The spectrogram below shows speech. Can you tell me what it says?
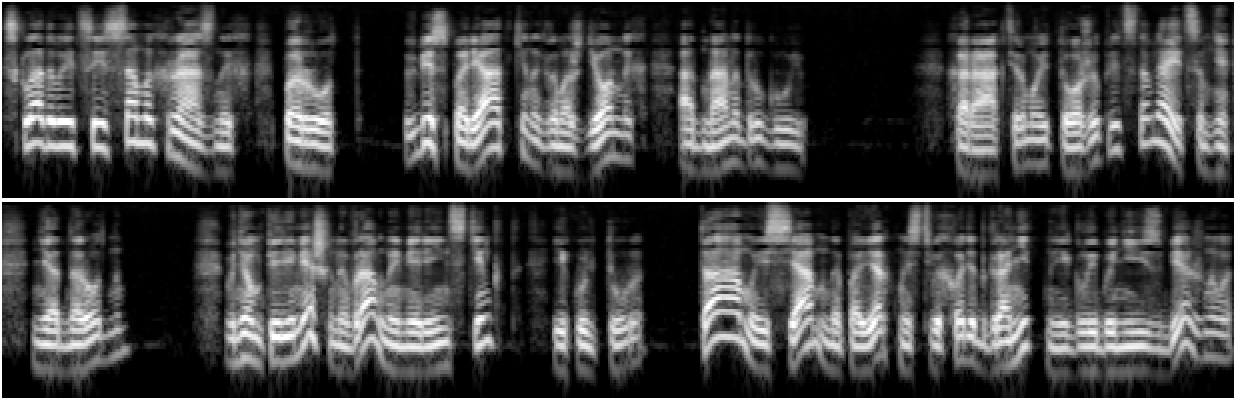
складывается из самых разных пород, в беспорядке нагроможденных одна на другую. Характер мой тоже представляется мне неоднородным. В нем перемешаны в равной мере инстинкт и культура. Там и сям на поверхность выходят гранитные глыбы неизбежного,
